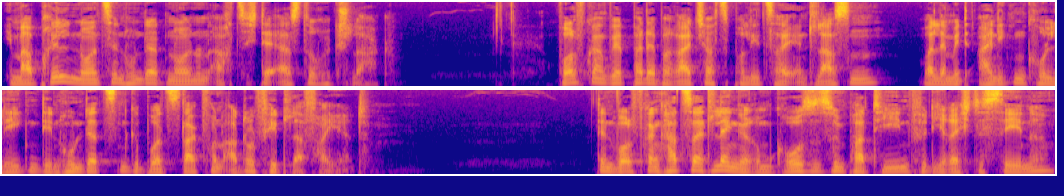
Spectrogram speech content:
Im April 1989 der erste Rückschlag. Wolfgang wird bei der Bereitschaftspolizei entlassen, weil er mit einigen Kollegen den 100. Geburtstag von Adolf Hitler feiert. Denn Wolfgang hat seit längerem große Sympathien für die rechte Szene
